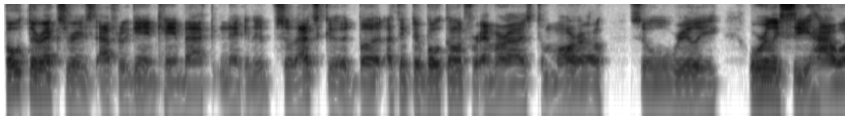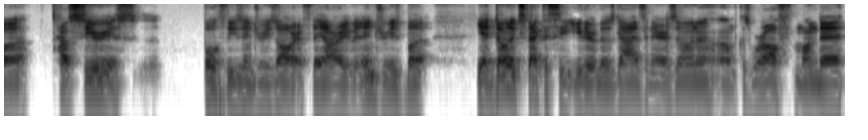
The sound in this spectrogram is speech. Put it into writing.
both their X-rays after the game came back negative, so that's good. But I think they're both going for MRIs tomorrow, so we'll really we'll really see how uh how serious both these injuries are, if they are even injuries. But yeah, don't expect to see either of those guys in Arizona because um, we're off Monday,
